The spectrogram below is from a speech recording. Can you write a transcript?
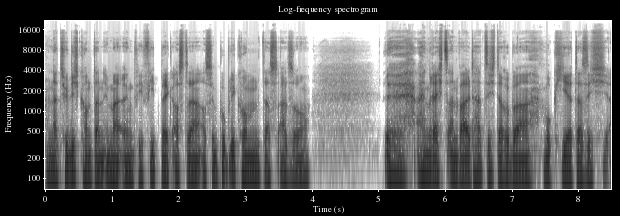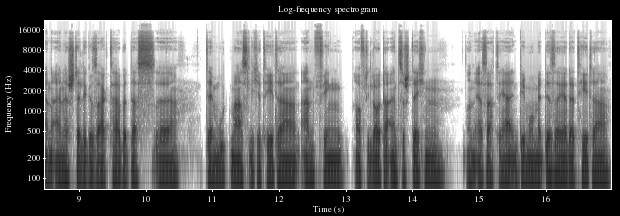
Und natürlich kommt dann immer irgendwie Feedback aus der, aus dem Publikum, dass also ein Rechtsanwalt hat sich darüber mokiert, dass ich an einer Stelle gesagt habe, dass äh, der mutmaßliche Täter anfing, auf die Leute einzustechen. Und er sagte, ja, in dem Moment ist er ja der Täter.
